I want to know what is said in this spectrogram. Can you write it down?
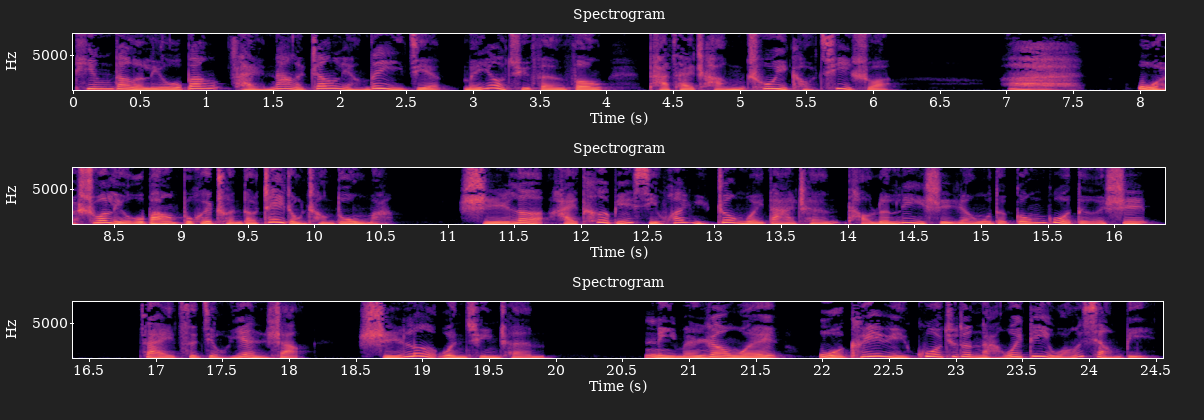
听到了刘邦采纳了张良的意见，没有去分封，他才长出一口气说：“唉，我说刘邦不会蠢到这种程度吗？”石勒还特别喜欢与众位大臣讨论历史人物的功过得失。在一次酒宴上，石勒问群臣：“你们认为我可以与过去的哪位帝王相比？”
